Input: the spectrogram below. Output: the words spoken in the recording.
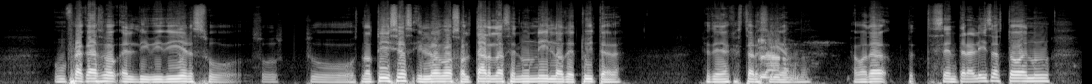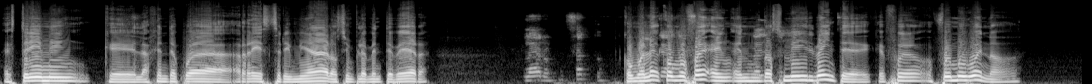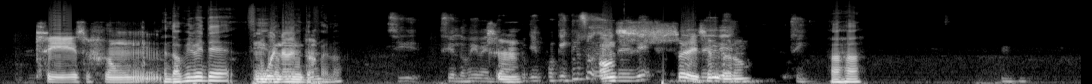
un fracaso el dividir su- sus, sus noticias y luego soltarlas en un hilo de Twitter que tenías que estar Claro. siguiendo. Centralizas todo en un streaming que la gente pueda restreamear o simplemente ver. Claro, exacto. Como, le, como fue en, en 2020, que fue, fue muy bueno. Sí, eso fue un. En 2020, sí, Un buen 2020 evento. fue, ¿no? Sí, sí, el 2020. Sí. Porque, porque incluso el 11 de, de el diciembre. Sí. Ajá.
